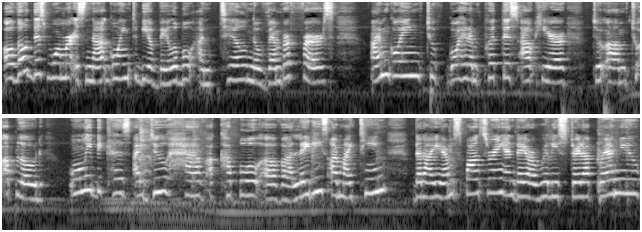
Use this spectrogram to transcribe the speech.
although this warmer is not going to be available until November 1st I'm going to go ahead and put this out here to, um, to upload only because I do have a couple of uh, ladies on my team that I am sponsoring and they are really straight up brand new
